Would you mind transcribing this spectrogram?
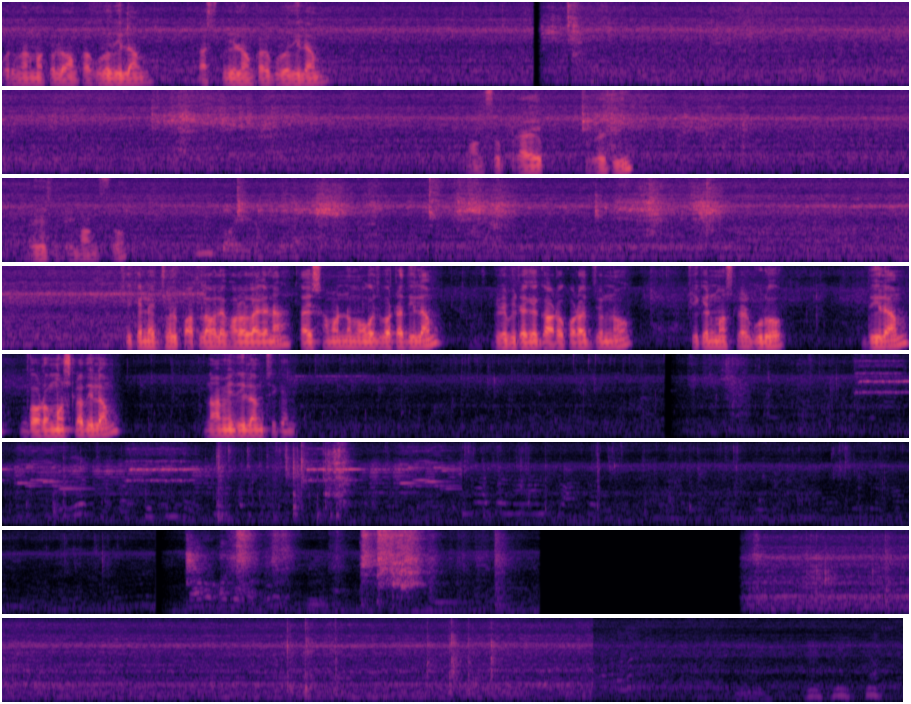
পরিমাণ মতো লঙ্কা গুঁড়ো দিলাম। কাশ্মীরি লঙ্কার গুঁড়ো দিলাম মাংস প্রায় রেডি হয়ে এসেছে মাংস। চিকেনের ঝোল পাতলা হলে ভালো লাগে না, তাই সামান্য মগজ বাটা দিলাম, গ্রেভিটাকে গাঢ় করার জন্য। চিকেন মশলার গুঁড়ো দিলাম, গরম মশলা দিলাম, নামিয়ে দিলাম চিকেন। 음. 음. 음. 음.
